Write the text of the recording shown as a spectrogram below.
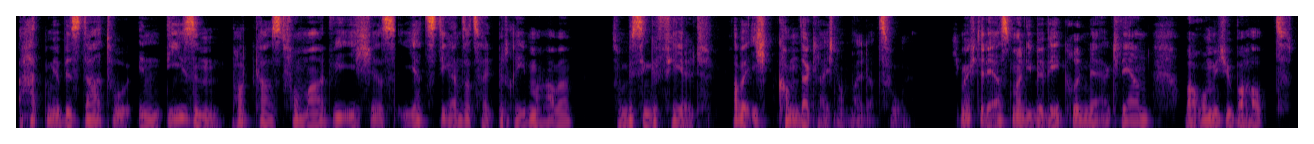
hat mir bis dato in diesem Podcast-Format, wie ich es jetzt die ganze Zeit betrieben habe, so ein bisschen gefehlt. Aber ich komme da gleich nochmal dazu. Ich möchte dir erstmal die Beweggründe erklären, warum ich überhaupt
